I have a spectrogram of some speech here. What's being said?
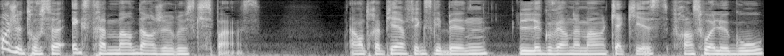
Moi, je trouve ça extrêmement dangereux ce qui se passe entre Pierre Fitzgibbon, le gouvernement caquiste, François Legault.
